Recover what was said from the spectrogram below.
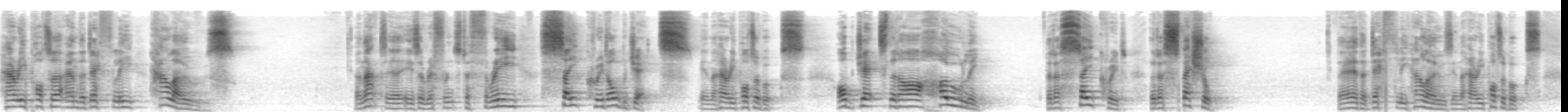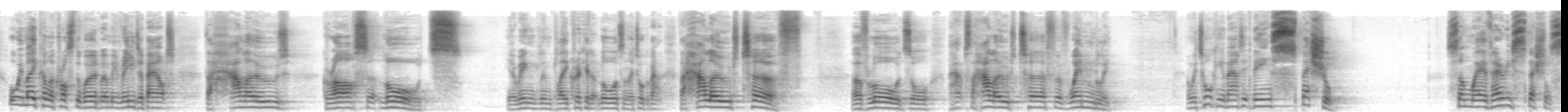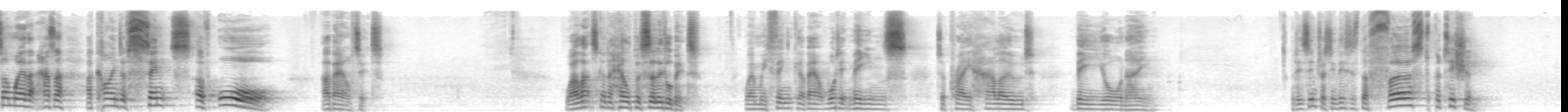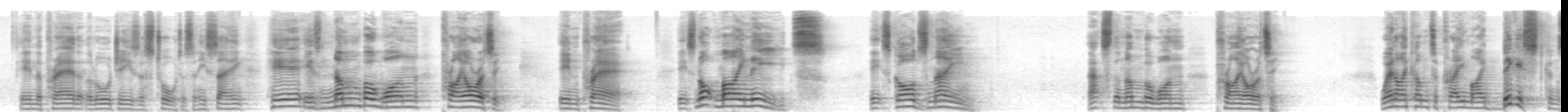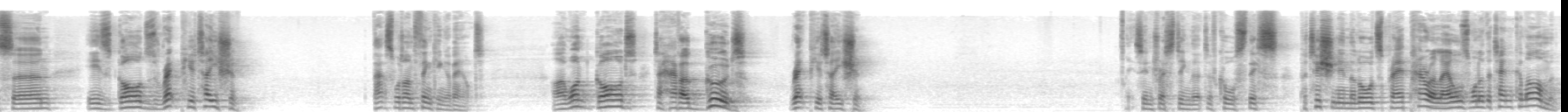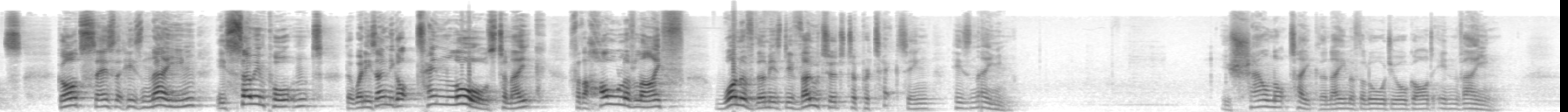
Harry Potter and the Deathly Hallows. And that uh, is a reference to three sacred objects in the Harry Potter books. Objects that are holy, that are sacred, that are special. They're the deathly hallows in the Harry Potter books. Or we may come across the word when we read about the hallowed grass at Lords. You know, England play cricket at Lords and they talk about the hallowed turf of Lords or perhaps the hallowed turf of Wembley. And we're talking about it being special. Somewhere very special, somewhere that has a, a kind of sense of awe about it. Well, that's going to help us a little bit when we think about what it means to pray, Hallowed be your name. But it's interesting, this is the first petition in the prayer that the Lord Jesus taught us. And he's saying, here is number one priority in prayer. It's not my needs, it's God's name. That's the number one priority. When I come to pray, my biggest concern is God's reputation. That's what I'm thinking about. I want God to have a good reputation. It's interesting that, of course, this petition in the Lord's Prayer parallels one of the Ten Commandments. God says that His name is so important that when He's only got ten laws to make, for the whole of life, one of them is devoted to protecting his name. You shall not take the name of the Lord your God in vain,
